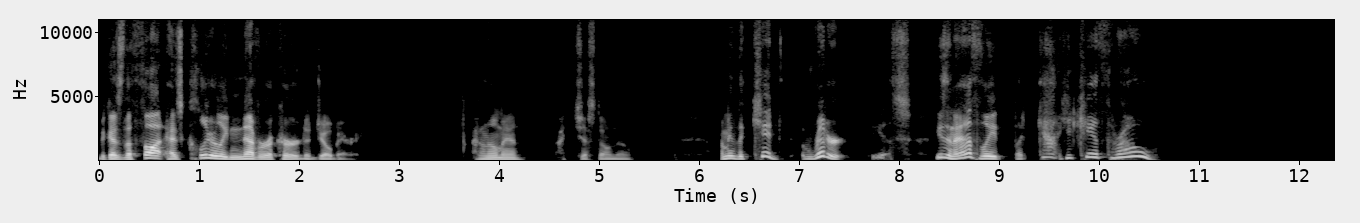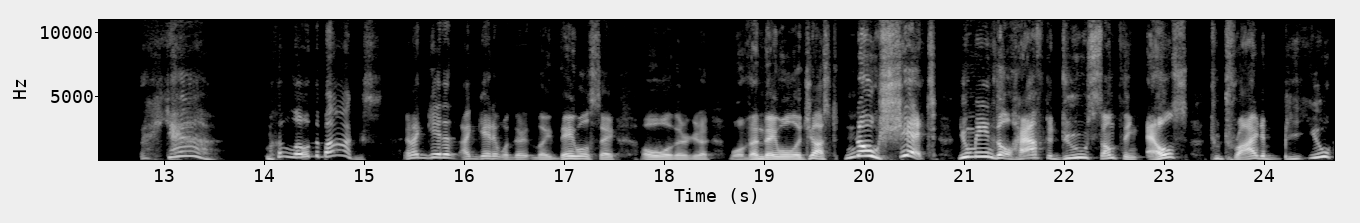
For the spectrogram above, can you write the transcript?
because the thought has clearly never occurred to Joe Barry. I don't know, man. I just don't know. I mean, the kid, Ridder, yes, he's an athlete, but God, he can't throw. Yeah, load the box. And I get it. I get it. What they're like, they will say, oh, well, they're gonna, well, then they will adjust. No shit. You mean they'll have to do something else to try to beat you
